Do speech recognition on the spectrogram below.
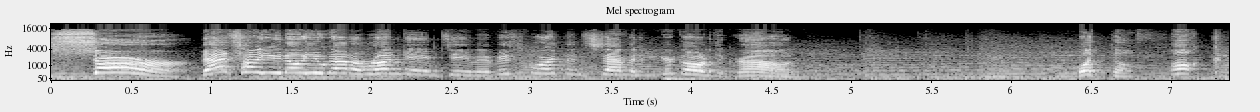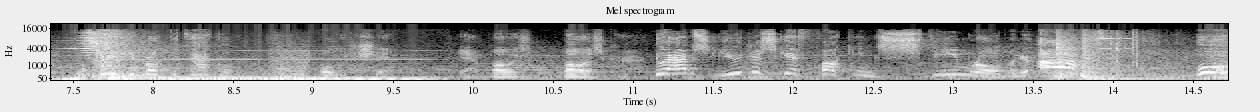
sir. That's how you know you got a run game team. If it's fourth and seven you're going to the ground. What the fuck? Wait, he broke the tackle. Holy shit. Yeah, Bo is, Bo is cracked. You abs you just get fucking steamrolled when you're- Ah! Ooh,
